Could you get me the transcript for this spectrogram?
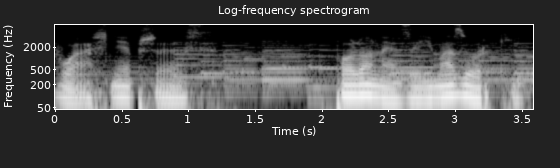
właśnie przez polonezy i mazurki.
